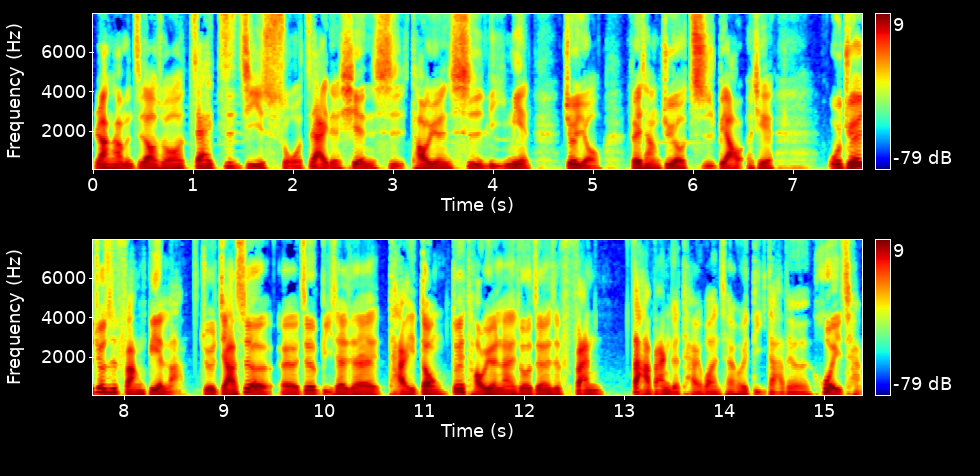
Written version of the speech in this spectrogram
让他们知道说，在自己所在的县市桃园市里面，就有非常具有指标，而且我觉得就是方便啦。就是假设，呃，这个比赛在台东，对桃园来说真的是翻大半个台湾才会抵达的会场。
